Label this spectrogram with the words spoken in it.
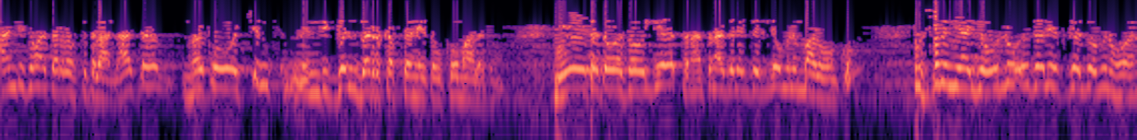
አንድ ሰው አተረፍኩ ትላለህ። አሰብ መቶዎችን እንዲገል በር ከፍተህ ነው የተውከው ማለት ነው። ይሄ የተተወ ሰውዬ ትናንትና ገለገለው ምንም አልሆንኩም። እሱንም ያየው ሁሉ እገሌ ገሎ ምን ሆነ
